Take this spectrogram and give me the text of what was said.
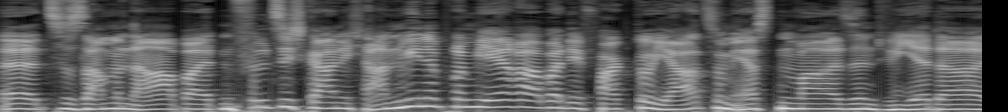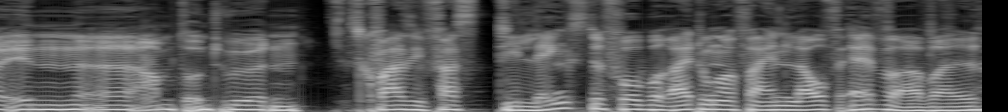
äh, zusammenarbeiten. Fühlt sich gar nicht an wie eine Premiere, aber de facto ja, zum ersten Mal sind wir da in äh, Amt und Würden. Das ist quasi fast die längste Vorbereitung auf einen Lauf ever, weil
